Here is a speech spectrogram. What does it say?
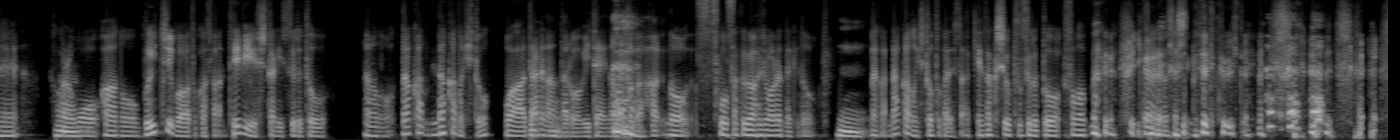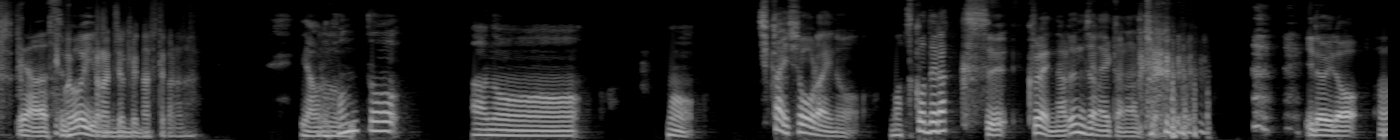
ね。だうん。からもう、あの、VTuber とかさ、デビューしたりすると、あの、中、中の人は誰なんだろうみたいな のとか、はの捜索が始まるんだけど、うん。なんか中の人とかでさ、検索しようとすると、その、なんか、いかがな写真が出てくるみたいな いやー、す結構わごいよね。からん状況になってたからな。いや、俺、うん。本当あのーもう、近い将来のマツコ・デラックスくらいになるんじゃないかなっていろいろ、う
